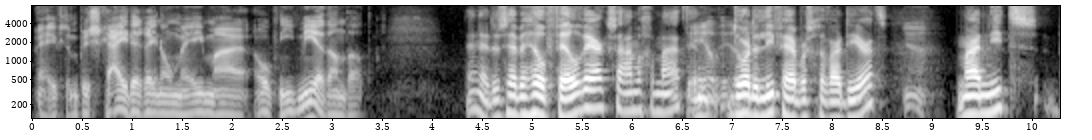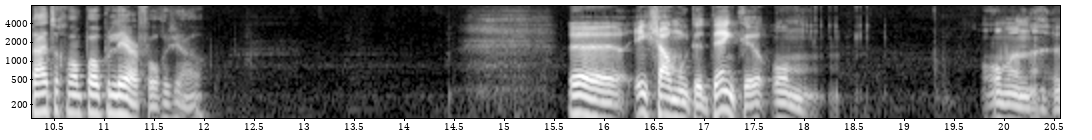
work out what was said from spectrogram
heeft een bescheiden renommee, maar ook niet meer dan dat. Nee, nee, dus ze hebben heel veel werk samen gemaakt en door de liefhebbers gewaardeerd, ja. maar niet buitengewoon populair volgens jou. Uh, ik zou moeten denken om om een, eh,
